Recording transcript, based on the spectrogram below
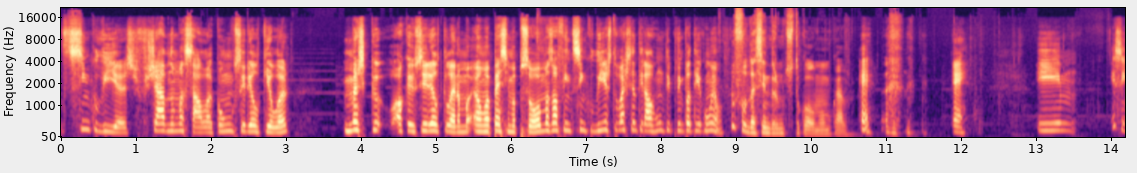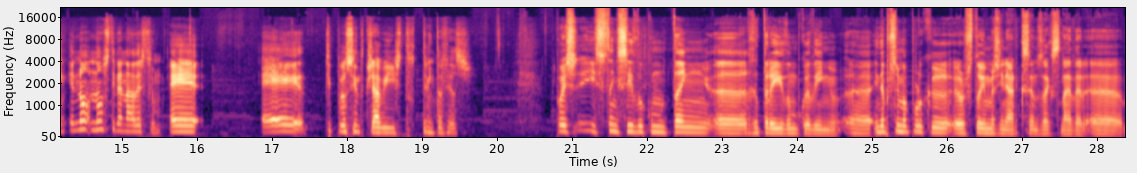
cinco dias fechado numa sala com um serial killer, mas que, ok, o serial killer é uma, é uma péssima pessoa, mas ao fim de cinco dias tu vais sentir algum tipo de empatia com ele. No fundo é síndrome de Estocolmo, um bocado. É. é. E, e assim, não, não se tira nada deste filme. É. É. Tipo, eu sinto que já vi isto 30 vezes. Pois, isso tem sido como tem uh, retraído um bocadinho. Uh, ainda por cima porque eu estou a imaginar que sendo Zack Snyder uh,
